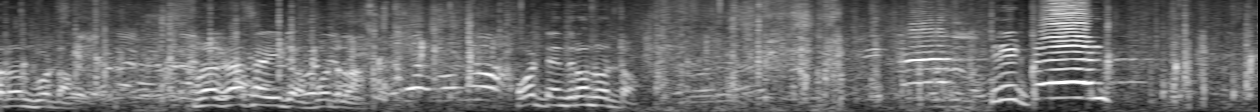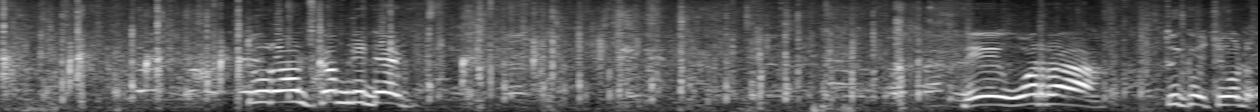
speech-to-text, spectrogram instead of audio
இன்னொரு ரவுண்ட் போட்டோம் இன்னொரு கிராஸ் ஆடிட்டோம் போட்டலாம் போட்டு இந்த ரவுண்ட் ஓட்டோம் three ten two rounds completed டேய் ஓடுறா தூக்கி வச்சு ஓடு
